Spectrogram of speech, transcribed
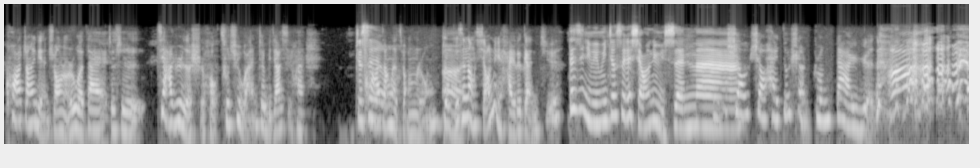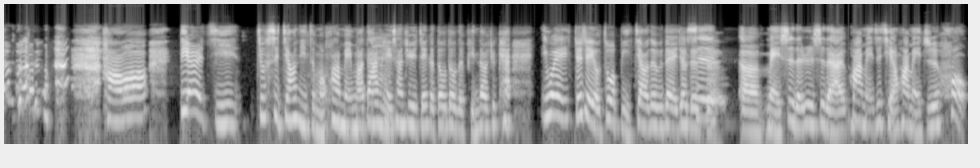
夸张一点的妆容。如果在就是假日的时候出去玩，就比较喜欢就是夸张的妆容，就不是那种小女孩的感觉。但是你明明就是个小女生呐、小小孩都想装大人。好哦，第二集就是教你怎么画眉毛，大家可以嗯上去这个豆豆的频道去看，因为 J J 有做比较，对不对？就是呃美式的、日式的，还画眉之前、画眉之后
